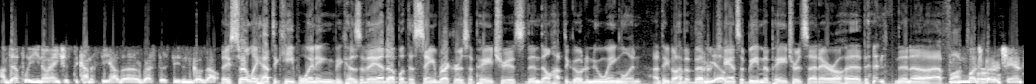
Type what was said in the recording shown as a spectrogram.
I'm definitely you know anxious to kind of see how the rest of the season goes out. They certainly have to keep winning because if they end up with the same record as the Patriots, then they'll have to go to New England. I think they'll have a better Yep. chance of beating the Patriots at Arrowhead than, than uh, at Foxborough. Much better chance.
